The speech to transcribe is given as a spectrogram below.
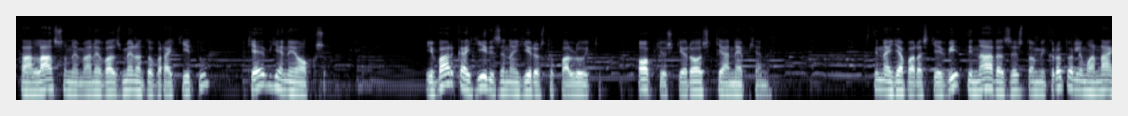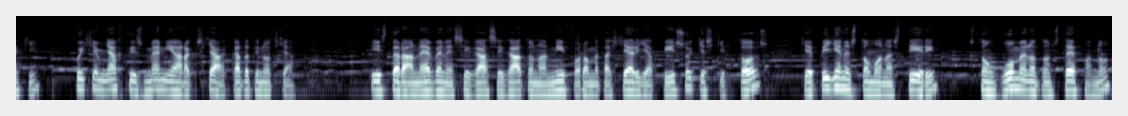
θαλάσσωνε με ανεβασμένο το βρακί του και έβγαινε όξο. Η βάρκα γύριζε ένα γύρο στο παλούκι, όποιος καιρός και ανέπιανε. Στην Αγία Παρασκευή την άραζε στο μικρό το λιμανάκι που είχε μια χτισμένη αραξιά κατά την οτιά. Ύστερα ανέβαινε σιγά σιγά τον ανήφορο με τα χέρια πίσω και σκυφτός και πήγαινε στο μοναστήρι, στον γούμενο τον Στέφανο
